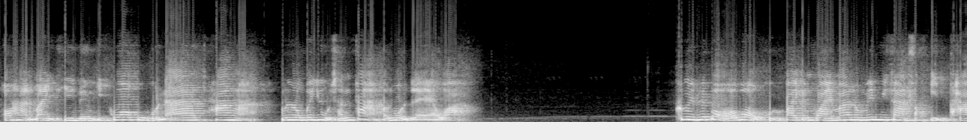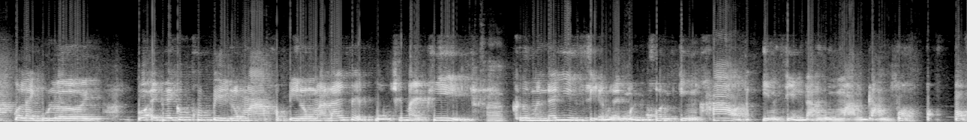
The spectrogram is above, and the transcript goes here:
พอหันมาอีกทีนึงอีกพวกกูหัวหน้าช่างอะ มันลงไปอยู่ชั้นสามกันหมดแล้วอะคือไอ้เพชรบอกว่าบอกขุดไปกันไวมากเราไม่มีการสะกิดทักอะไรกูเลยว่าไอ้เพชรก็พอปีนลงมาพอปีนลงมาได้เสร็จปุ๊บใช่ไหมพี่ครับคือมันได้ยินเสียงเลยเหมือนคนกินข้าวแต่กินเสียงดังมุมมามดังฟอบฟอบฟอบ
